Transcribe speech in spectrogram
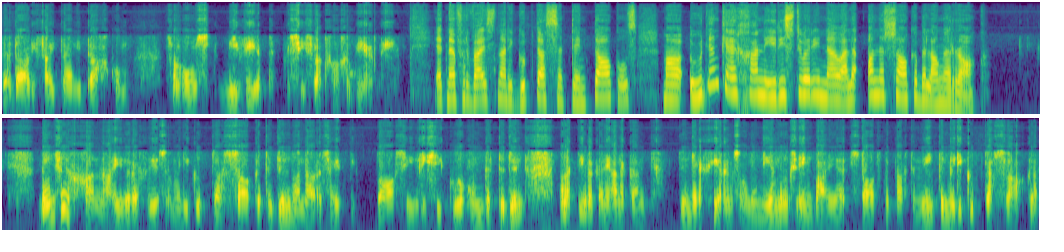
daardie feite aan die dag kom, sal ons nie weet presies wat gaan gebeur nie. Jy het nou verwys na die Gupta se tentakels, maar hoe dink jy gaan hierdie storie nou hulle ander sake belange raak? Mense gaan huiwerig wees om met die Gupta sake te doen want daar is 'n reputasie risiko om dit te doen. Maar natuurlik aan die ander kant doen regeringsondernemings en baie staatsdepartemente met die Gupta sake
